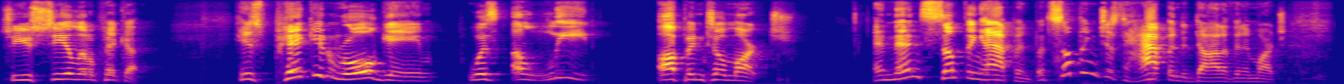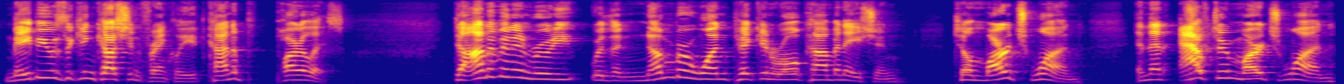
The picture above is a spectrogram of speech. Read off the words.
So you see a little pickup. His pick and roll game was elite up until March. And then something happened, but something just happened to Donovan in March. Maybe it was the concussion, frankly. It kind of parlays. Donovan and Rudy were the number one pick and roll combination till March 1. And then after March 1,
